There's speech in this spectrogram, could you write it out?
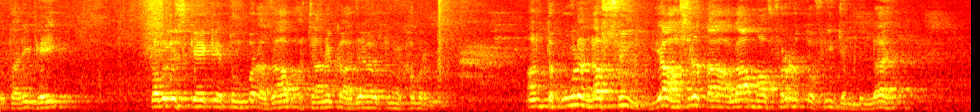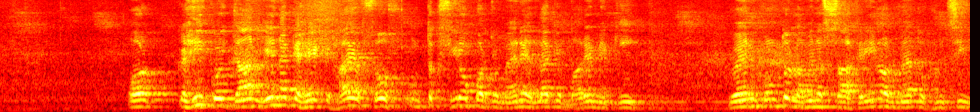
اتاری گئی۔ قبل اس کے کہ تم پر عذاب اچانک آ جائے اور تمہیں خبر نہ انتقول نفسی یا حسرت علامہ فرت فی جنب اللہ۔ اور کہیں کوئی جان یہ نہ کہے کہ ہائے افسوس، ان تقسیروں پر جو میں نے اللہ کے بارے میں کی، وہ ان کن تو لمن ساخرین اور میں تو ہنسی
